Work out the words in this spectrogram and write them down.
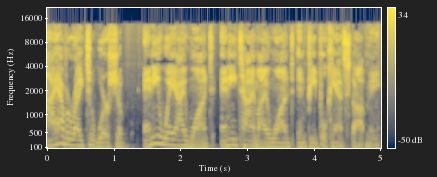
I have a right to worship any way I want, anytime I want, and people can't stop me.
